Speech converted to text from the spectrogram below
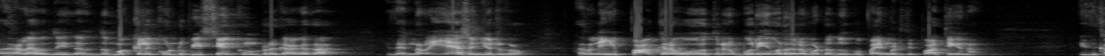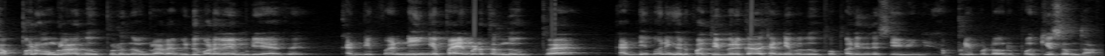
அதனால் வந்து இதை வந்து மக்களுக்கு கொண்டு போய் சேர்க்கணுன்றக்காக தான் இதை நிறையா செஞ்சுட்ருக்குறோம் அதனால் நீங்கள் பார்க்குற ஒவ்வொருத்தரும் ஒரே ஒரு தடவை மட்டும் அந்த உப்பு பயன்படுத்தி பார்த்தீங்கன்னா இதுக்கப்புறம் உங்களால் அந்த உப்புலேருந்து உங்களால் விடுபடவே முடியாது. கண்டிப்பாக நீங்கள் பயன்படுத்துகிற அந்த உப்பை கண்டிப்பாக நீங்கள் ஒரு பத்து பேருக்கு அதை கண்டிப்பாக அந்த உப்பை பரிந்துரை செய்வீங்க. அப்படிப்பட்ட ஒரு பொக்கிஷம் தான்.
